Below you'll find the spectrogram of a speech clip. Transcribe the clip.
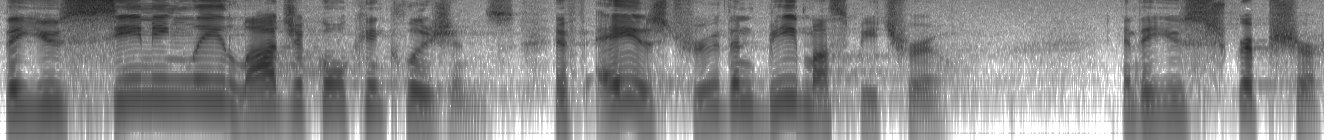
They use seemingly logical conclusions. If A is true, then B must be true. And they use scripture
